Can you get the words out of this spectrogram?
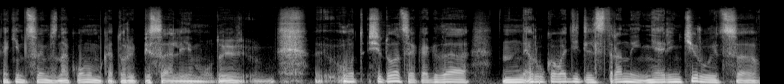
каким-то своим знакомым, которые писали ему. То есть, э, вот ситуация, когда руководитель страны не ориентируется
